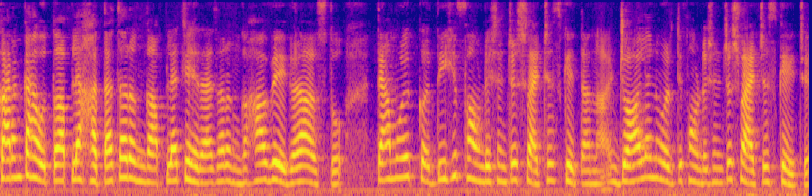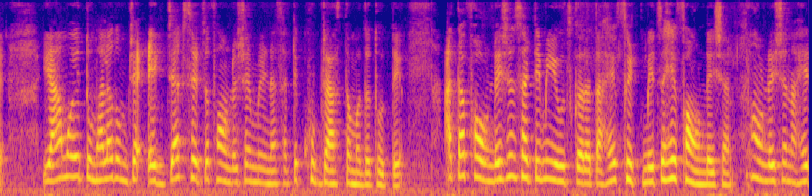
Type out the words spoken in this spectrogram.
कारण काय होतं आपल्या हाताचा रंग आपल्या चेहऱ्याचा रंग हा वेगळा असतो. त्यामुळे कधीही फाउंडेशनचे स्वॅचेस घेताना जॉ लाईनवरती फाउंडेशनचे स्वॅचेस घ्यायचे. यामुळे तुम्हाला तुमच्या एक्झॅक्ट सेटचं फाउंडेशन मिळण्यासाठी खूप जास्त मदत होते. आता फाउंडेशनसाठी मी यूज करत आहे फिटमीचं हे फाउंडेशन फाउंडेशन आहे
